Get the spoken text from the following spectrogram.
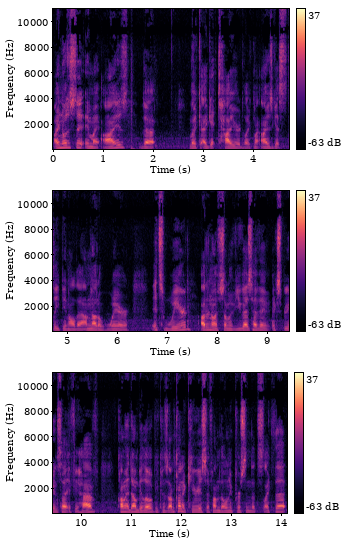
I noticed it in my eyes that like I get tired, like my eyes get sleepy and all that. I'm not aware. It's weird. I don't know if some of you guys have experienced that. If you have, comment down below because I'm kind of curious if I'm the only person that's like that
